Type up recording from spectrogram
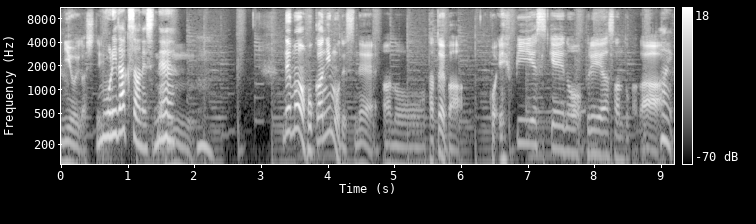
匂いがして盛りだくさんですうね、ん。うん。でまあ他にもですね、あのー例えばこう FPS 系のプレイヤーさんとかが、はい。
